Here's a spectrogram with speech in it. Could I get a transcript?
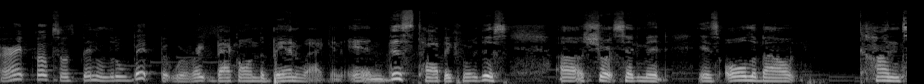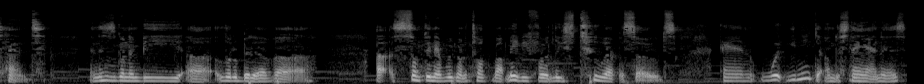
All right, folks, so it's been a little bit, but we're right back on the bandwagon. And this topic for this uh, short segment is all about content. And this is going to be uh, a little bit of uh, uh, something that we're going to talk about maybe for at least two episodes. And what you need to understand is,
